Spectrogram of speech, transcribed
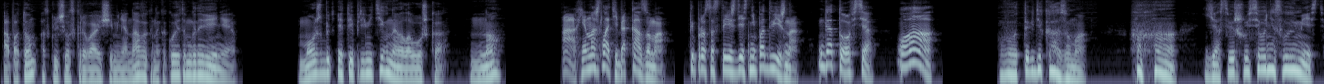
а потом отключил скрывающий меня навык на какое-то мгновение. Может быть, это и примитивная ловушка, но... Ах, я нашла тебя, Казума! Ты просто стоишь здесь неподвижно. Готовься. А! Вот ты где, Казума. Ха-ха, я свершу сегодня свою месть.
